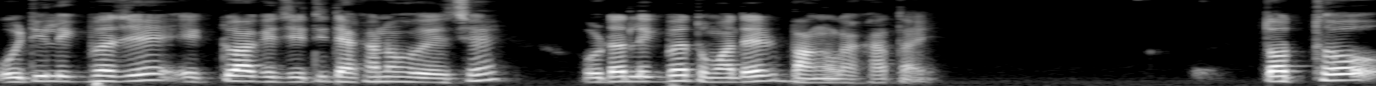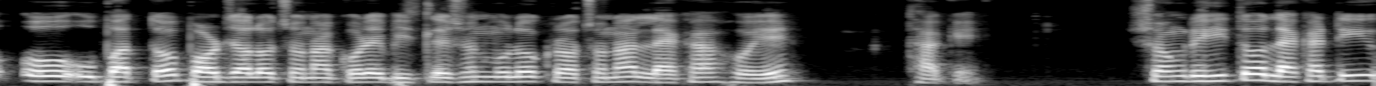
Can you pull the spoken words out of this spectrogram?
ওইটি লিখবা যে একটু আগে যেটি দেখানো হয়েছে ওটা লিখবে তোমাদের বাংলা খাতায়। তথ্য ও উপাত্ত পর্যালোচনা করে বিশ্লেষণমূলক রচনা লেখা হয়ে থাকে। সংগৃহীত লেখাটি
